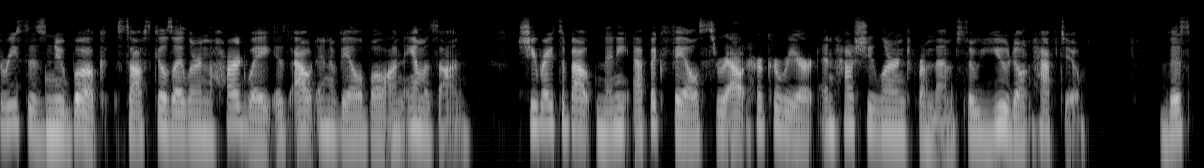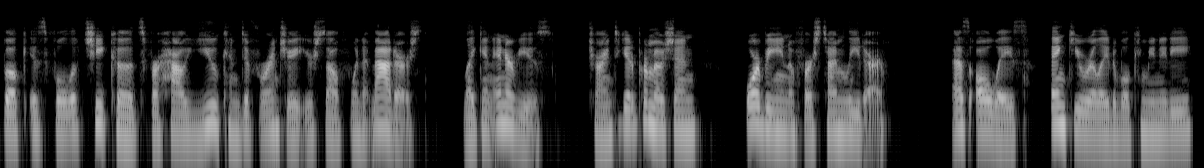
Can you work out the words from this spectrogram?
Teresa's new book, Soft Skills I Learned the Hard Way, is out and available on Amazon. She writes about many epic fails throughout her career and how she learned from them so you don't have to. This book is full of cheat codes for how you can differentiate yourself when it matters, like in interviews, trying to get a promotion, or being a first time leader. As always, thank you, Relatable Community.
